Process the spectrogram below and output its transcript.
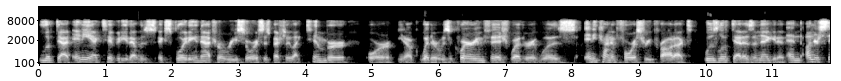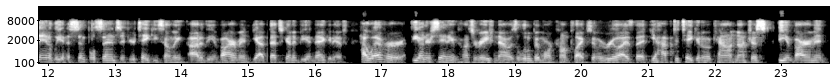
looked at any activity that was exploiting a natural resource, especially like timber or you know whether it was aquarium fish whether it was any kind of forestry product was looked at as a negative. and understandably in a simple sense if you're taking something out of the environment yeah that's going to be a negative however the understanding of conservation now is a little bit more complex and we realize that you have to take into account not just the environment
